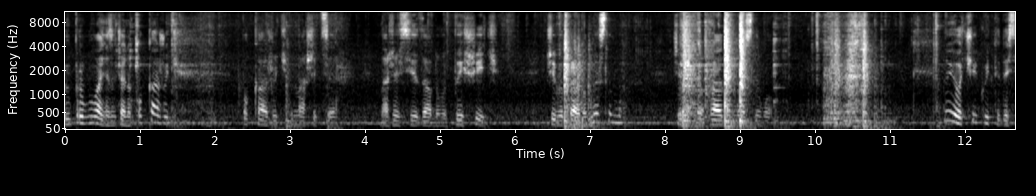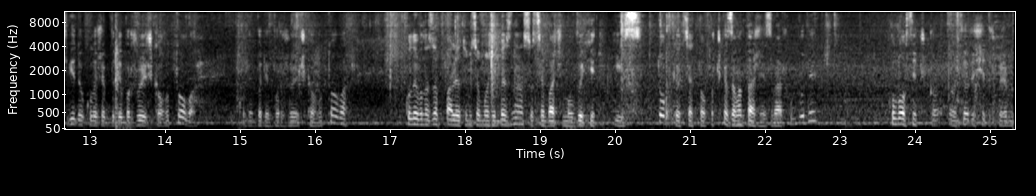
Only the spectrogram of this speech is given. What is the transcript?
Випробування, звичайно, покажуть. Покажуть наші це, наші всі задуми. Пишіть, чи ми правильно мислимо, чи неправильно мислимо. Ну і очікуйте десь відео, коли вже буде буржуєчка готова. Коли буде буржуєчка готова. Коли вона запалюватиметься, може без нас, оце бачимо вихід із топки, оця топочка, завантаження зверху буде. Колосничко, оцю решіточку вже ми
